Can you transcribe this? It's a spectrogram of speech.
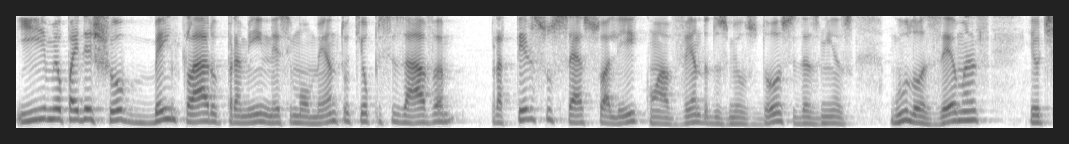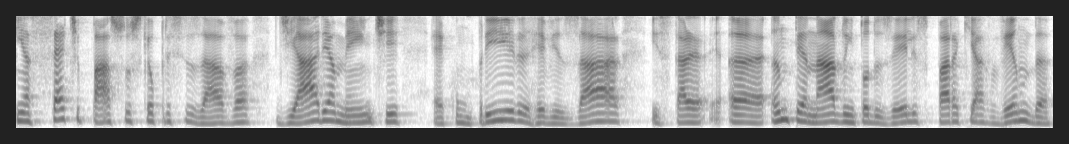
E meu pai deixou bem claro para mim nesse momento que eu precisava, para ter sucesso ali com a venda dos meus doces, das minhas guloseimas, eu tinha sete passos que eu precisava diariamente é, cumprir, revisar, estar uh, antenado em todos eles para que a venda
